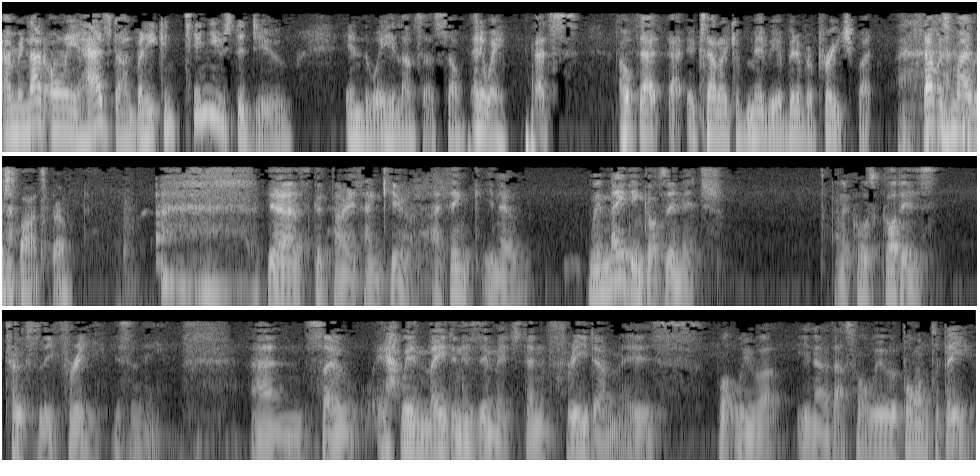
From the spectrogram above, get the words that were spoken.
I mean, not only has done, but he continues to do in the way he loves us. So anyway, that's, I hope that, that it sounded like maybe a bit of a preach, but that was my response, bro. Yes, good, Barry. Thank you. I think, you know, we're made in God's image. And of course, God is totally free, isn't he? And so if we're made in his image, then freedom is what we were, you know, that's what we were born to be.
